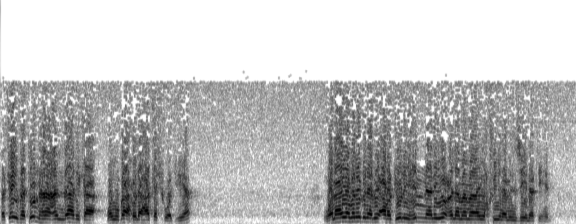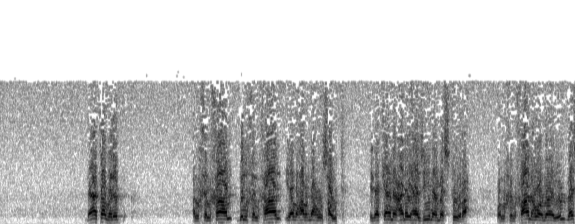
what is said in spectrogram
فكيف تنهى عن ذلك ويباح لها كشف وجهها؟ ولا يضربن بأرجلهن ليعلم ما يخفين من زينتهن. لا تضرب الخلخال بالخلخال يظهر له صوت إذا كان عليها زينة مستورة. والخلخال هو ما يلبس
